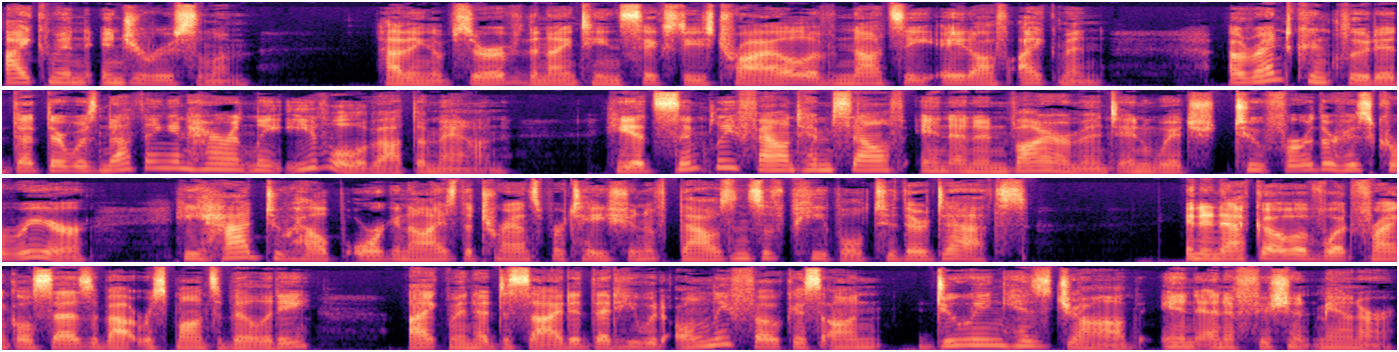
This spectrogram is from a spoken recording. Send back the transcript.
Eichmann in Jerusalem. Having observed the 1960s trial of Nazi Adolf Eichmann, Arendt concluded that there was nothing inherently evil about the man. He had simply found himself in an environment in which, to further his career, he had to help organize the transportation of thousands of people to their deaths. In an echo of what Frankl says about responsibility, Eichmann had decided that he would only focus on doing his job in an efficient manner.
